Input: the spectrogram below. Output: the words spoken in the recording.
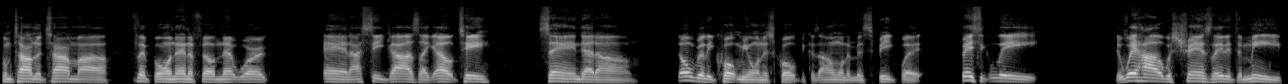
from time to time, I flip on NFL Network and I see guys like LT saying that um don't really quote me on this quote because I don't want to misspeak, but basically the way how it was translated to me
